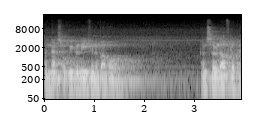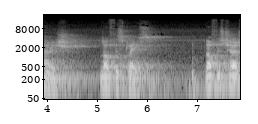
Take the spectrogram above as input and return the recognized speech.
And that's what we believe in above all. And so love your parish. Love this place. Love this church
